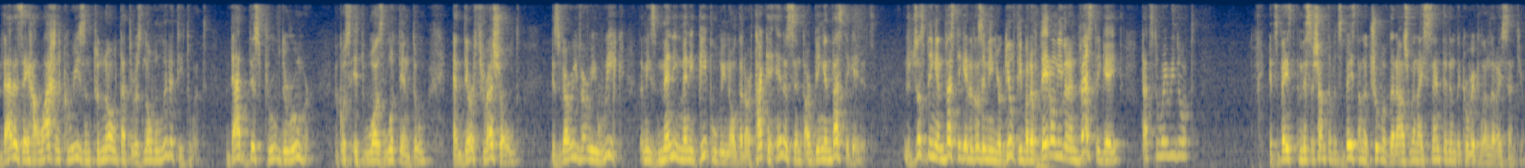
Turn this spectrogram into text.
that is a halachic reason to know that there is no validity to it. That disproved the rumor because it was looked into, and their threshold is very very weak. That means many many people we know that are taka innocent are being investigated. Just being investigated doesn't mean you're guilty, but if they don't even investigate, that's the way we do it. It's based, Mr. Shemtov, it's based on a truth of the Rashba, I sent it in the curriculum that I sent you.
